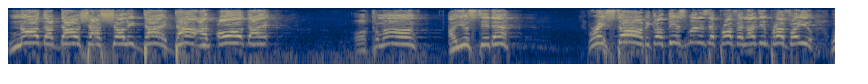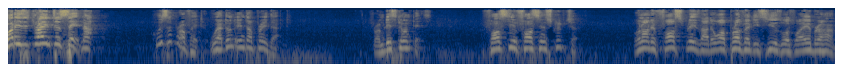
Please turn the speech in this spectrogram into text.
know that thou shalt surely die. Thou and all thy. Oh, come on. Are you still there? Restore, because this man is a prophet. Let him pray for you. What is he trying to say? Now, who's a prophet? We are to interpret that from this context. First in, first in scripture. One of the first places that the word prophet is used was for Abraham.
